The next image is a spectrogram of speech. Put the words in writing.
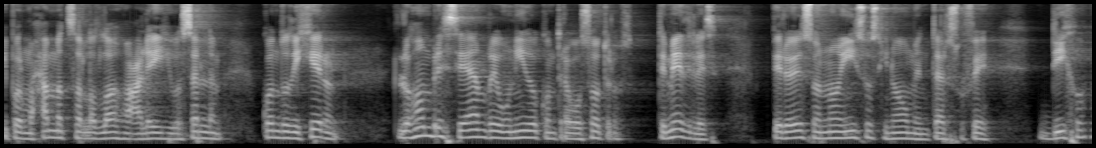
y por Muhammad sallallahu alayhi wasallam cuando dijeron, los hombres se han reunido contra vosotros, temedles, pero eso no hizo sino aumentar su fe. Dijo,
